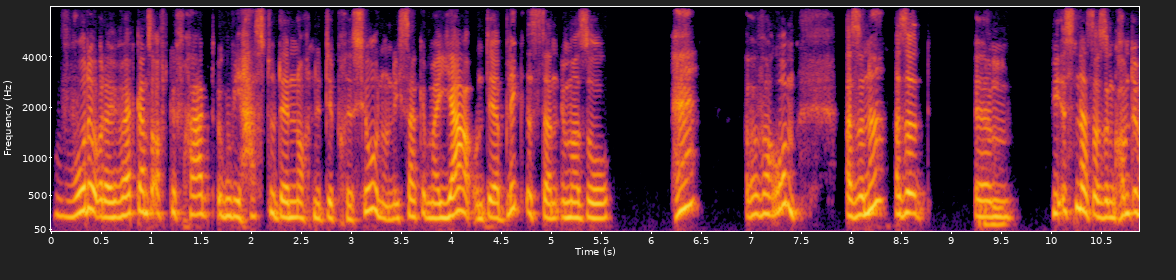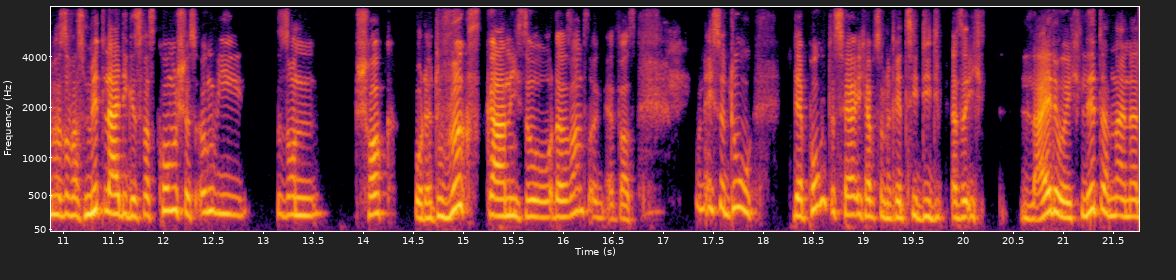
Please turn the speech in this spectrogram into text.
wurde oder ich werde ganz oft gefragt, irgendwie, hast du denn noch eine Depression? Und ich sage immer ja. Und der Blick ist dann immer so, hä? Aber warum? Also, ne? Also, ähm, mhm wie ist denn das? Also dann kommt immer so was Mitleidiges, was Komisches, irgendwie so ein Schock oder du wirkst gar nicht so oder sonst irgendetwas. Und ich so, du, der Punkt ist ja, ich habe so eine Rezidiv, also ich leide, ich litt an einer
